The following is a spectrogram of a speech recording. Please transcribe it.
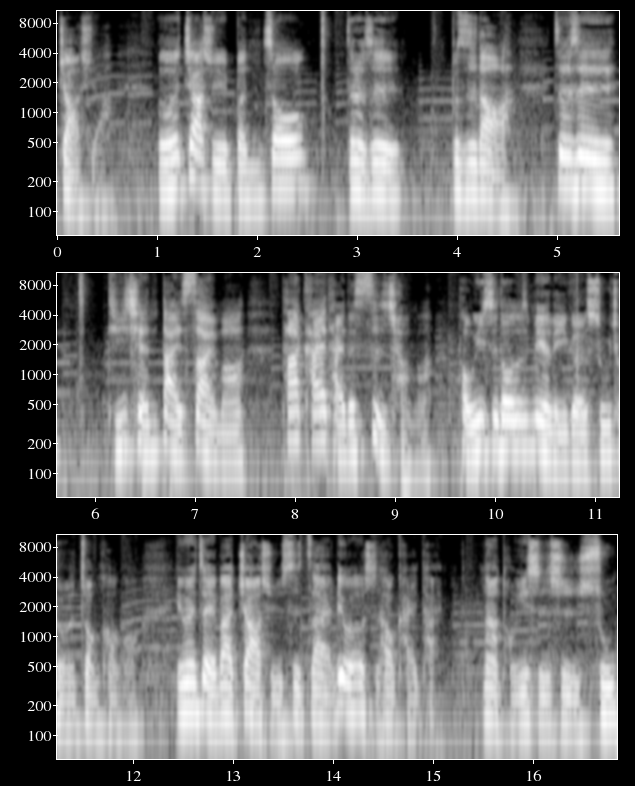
Josh 啊，而 Josh 本周真的是不知道啊，真的是提前带赛吗？他开台的四场啊，统一狮都是面临一个输球的状况哦。因为这礼拜 Josh 是在六月二十号开台，那统一狮是输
